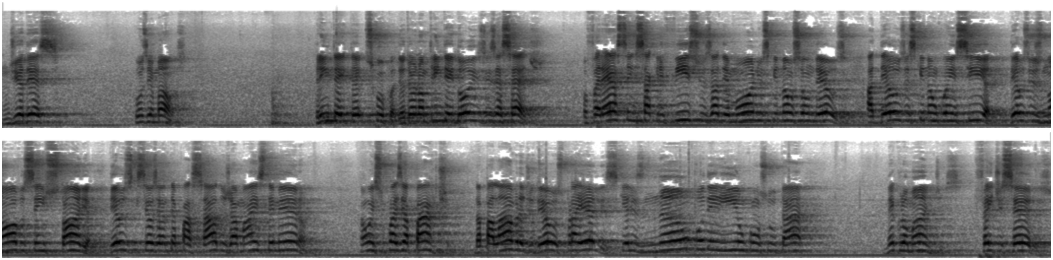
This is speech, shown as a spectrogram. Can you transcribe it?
um dia desse com os irmãos. 30, desculpa, Deuteronômio 32, 17. Oferecem sacrifícios a demônios que não são Deus, a deuses que não conhecia, deuses novos sem história, deuses que seus antepassados jamais temeram. Então, isso fazia parte da palavra de Deus para eles, que eles não poderiam consultar necromantes, feiticeiros.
